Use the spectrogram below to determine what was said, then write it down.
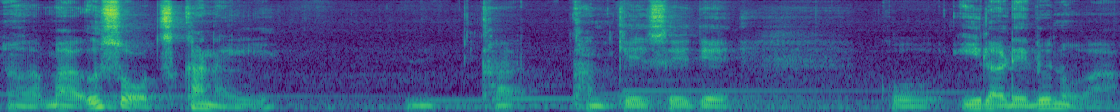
ー、まあ嘘をつかない関係性でこういられるのは、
